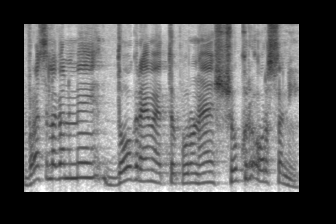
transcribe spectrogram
वृष लगन में दो ग्रह महत्वपूर्ण हैं, शुक्र और शनि।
